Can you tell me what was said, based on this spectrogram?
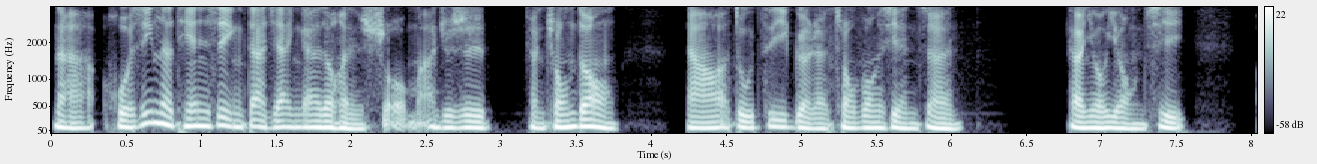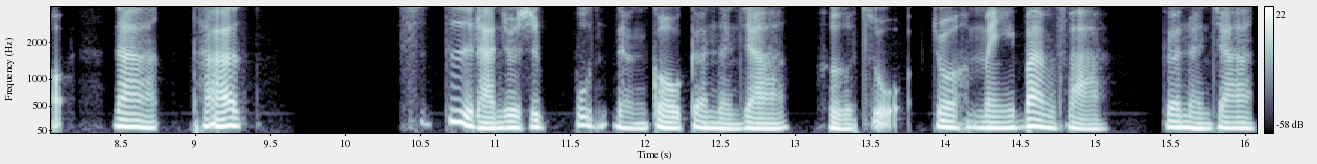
那火星的天性大家应该都很熟嘛，就是很冲动，然后独自一个人冲锋陷阵，很有勇气。哦，那他是自然就是不能够跟人家合作，就没办法跟人家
